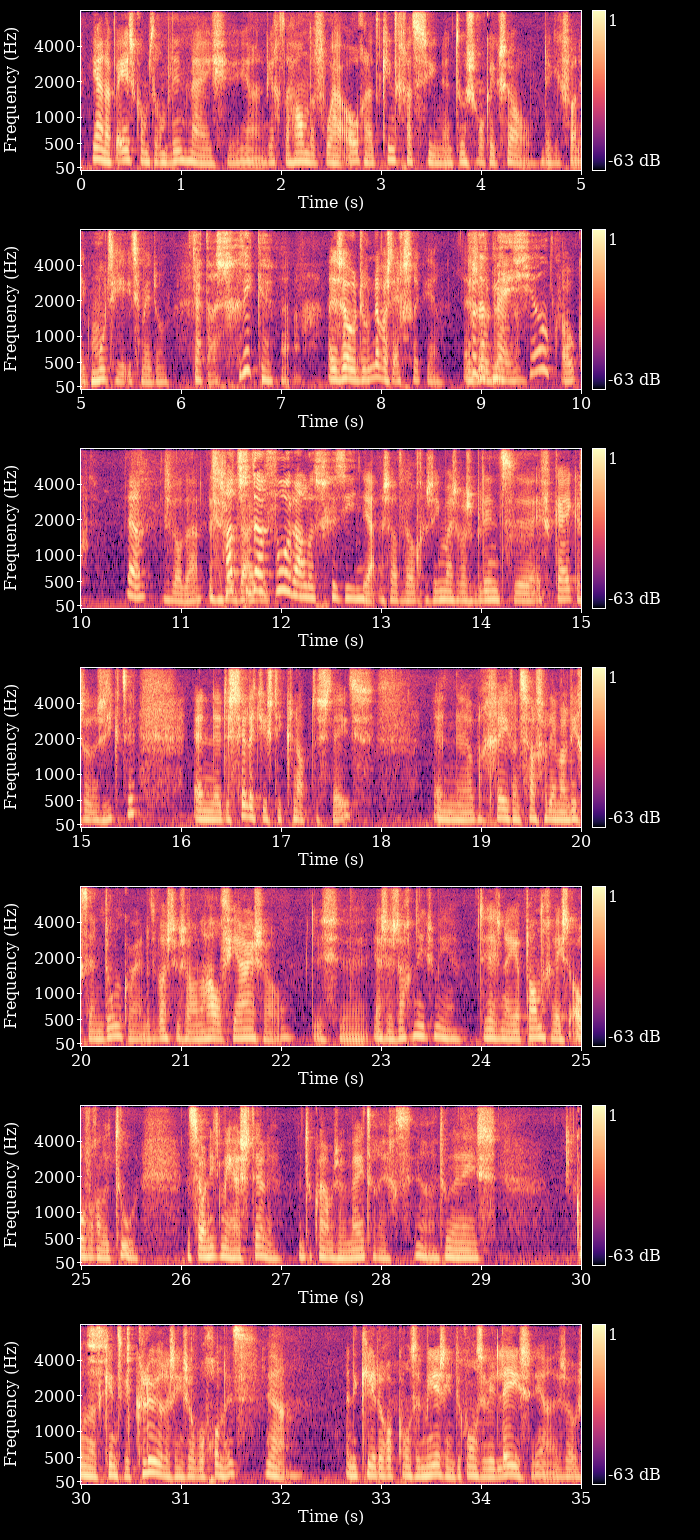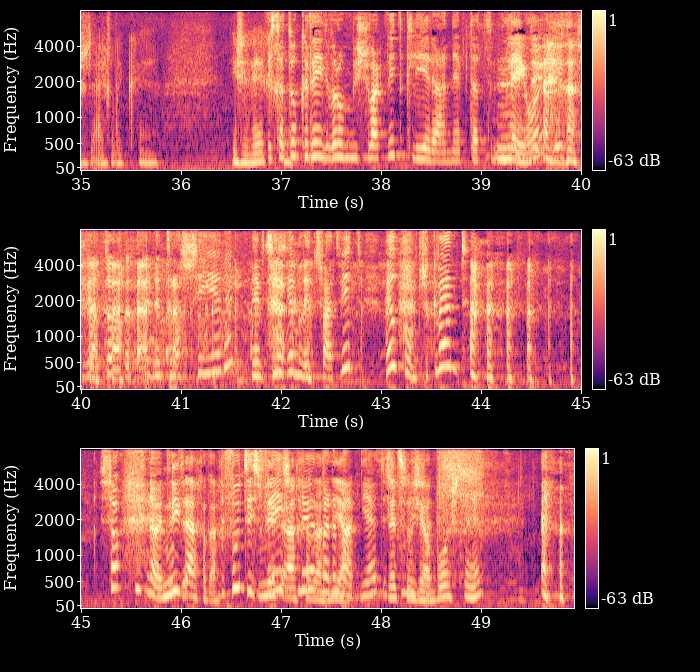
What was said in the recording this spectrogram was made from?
Ja, en opeens komt er een blind meisje. Ja, legt de handen voor haar ogen en het kind gaat zien. En toen schrok ik zo. Dan denk ik van, ik moet hier iets mee doen. Ja, dat is schrikken. Ja. En zo doen, dat was echt schrik, ja. En Voor zo dat doen- meisje ook. Ook. Ja, dat is wel daar. is wel Had ze daarvoor alles gezien? Ja, ze had wel gezien, maar ze was blind. eh, even kijken, ze had een ziekte. En eh, de celletjes die knapten steeds. En eh, op een gegeven moment zag ze alleen maar licht en donker. En dat was dus al een half jaar zo. Dus ja, ze zag niks meer. Toen is ze naar Japan geweest, overal naartoe. Het zou niet meer herstellen. En toen kwamen ze bij mij terecht. Ja, en toen ineens kon dat kind weer kleuren zien. Zo begon het. Ja. En de keer erop kon ze meer zien. Toen kon ze weer lezen. Ja, zo is het eigenlijk eh, in zijn werk. Is dat ook een reden waarom u zwart-wit kleren aan hebt? Dat Nee, hoor. eventueel toch kunnen traceren? Nee, het zit helemaal in zwart-wit. Heel consequent. Sokjes, nou, Niet de, aan gedacht. De voet is vleeskleur, maar dat ja. maakt niet uit. De Net zoals jouw borsten, hè?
